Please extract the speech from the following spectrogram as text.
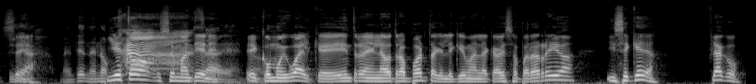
Sí. ya, ¿me entiendes? No. Y esto ¡Ah! se mantiene. Eh, No. como igual, que entran en la otra puerta, que le queman la cabeza para arriba y se queda. Flaco.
